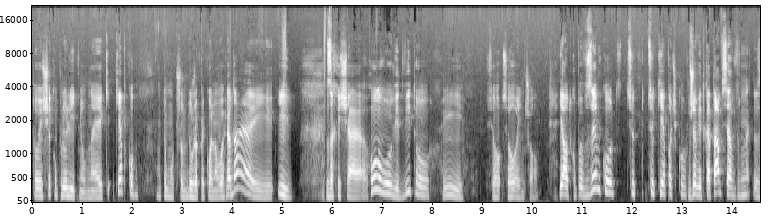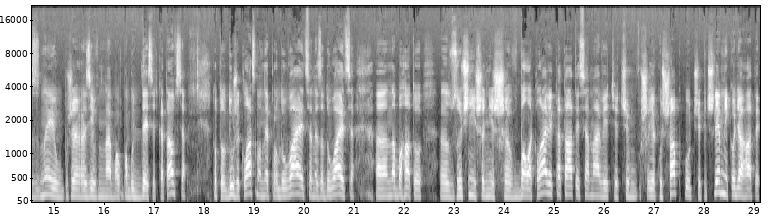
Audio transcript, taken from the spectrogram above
то ще куплю літню в неї кепку, тому що дуже прикольно виглядає і, і захищає голову від вітру і всього, всього іншого. Я от купив взимку цю, цю кепочку, вже відкатався в з нею вже разів на, мабуть, 10 катався. Тобто дуже класно, не продувається, не задувається. Е, набагато е, зручніше, ніж в балаклаві кататися навіть, чи якусь шапку, чи підшлемник одягати.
